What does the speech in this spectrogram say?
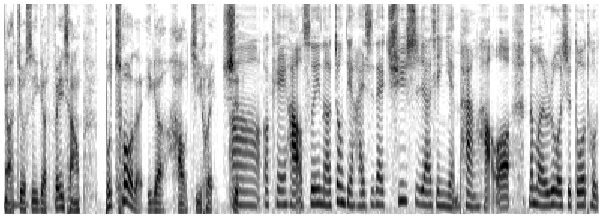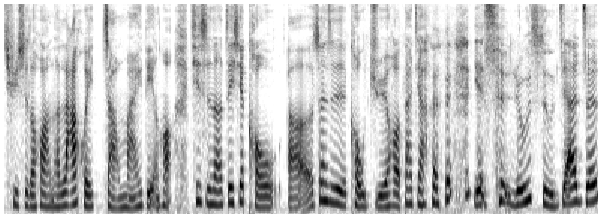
啊，就是一个非常不错的一个好机会，是啊，OK，好，所以呢，重点还是在趋势要先研判好哦。那么如果是多头趋势的话呢，拉回找买点哈。其实呢，这些口呃算是口诀哈，大家 也是如数家珍。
